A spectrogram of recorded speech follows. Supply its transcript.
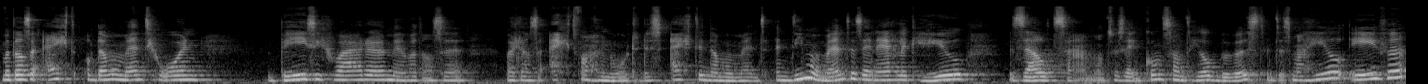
maar dat ze echt op dat moment gewoon bezig waren met wat dan ze waar dan ze echt van genoten. Dus echt in dat moment. En die momenten zijn eigenlijk heel zeldzaam. Want we zijn constant heel bewust. Het is maar heel even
